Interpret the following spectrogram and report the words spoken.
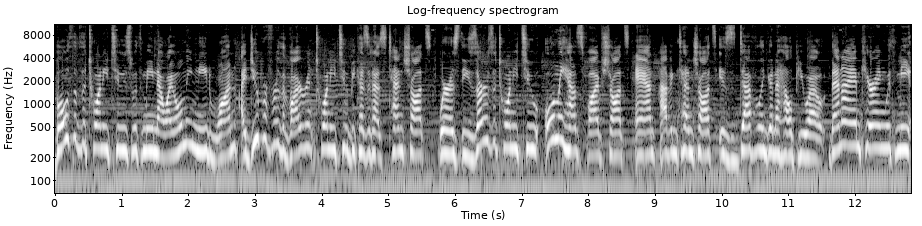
both of the 22s with me. Now I only need one. I do prefer the Virant 22 because it has 10 shots, whereas the Zarza 22 only has 5 shots, and having 10 shots is definitely going to help you out. Then I am carrying with me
